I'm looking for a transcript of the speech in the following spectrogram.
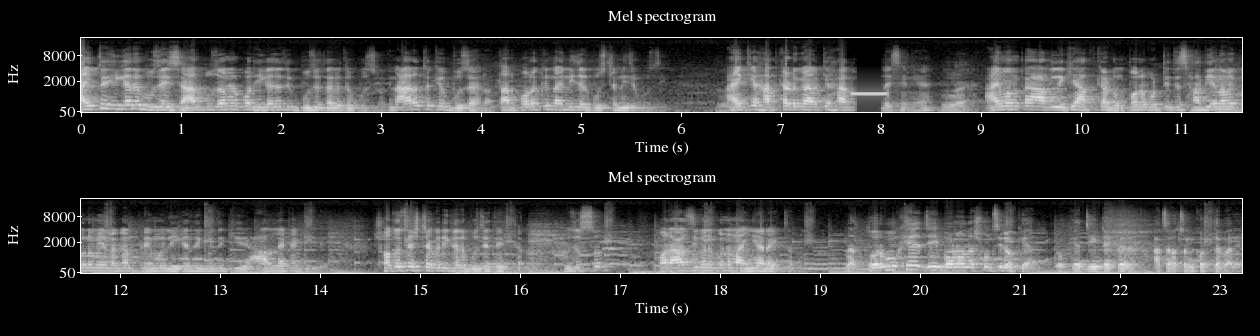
আই তো হিগারে বুঝাইছে। আর বুঝানোর পর হিগা যদি বুঝে তাহলে তো বুঝবে। কিন্তু আরও তো কেউ বুঝায় না। তারপরেও কিন্তু আমি নিজের বুঝটা নিজে বুঝি। আই কি হাত কাটুম আর কি হাগ দিয়েছি নি হ্যাঁ? আমি মনে করি আর লিখে হাত কাটুম। পরবর্তীতে সাদিয়া নামে কোনো মেয়ে লাগান প্রেম লিখে দেখবে যে কি আর লেখা কিনলে শত চেষ্টা করি এখানে বুঝাতে ইত্যা না বুঝেছ? পরে আর জীবনে কোনো মাইয়া রাখতো না। না তোর মুখে যেই বর্ণনা শুনছি রোকেয়া রোকেয়া যেই টাইপের আচার আচরণ করতে পারে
